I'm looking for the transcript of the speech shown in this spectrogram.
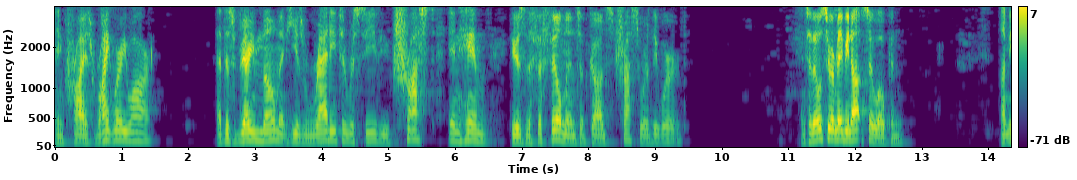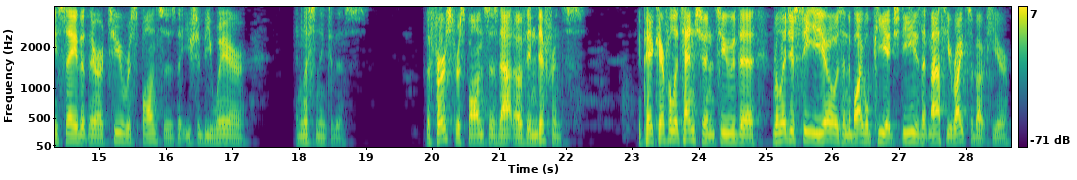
in Christ right where you are? At this very moment, He is ready to receive you. Trust in Him. He is the fulfillment of God's trustworthy word. And to those who are maybe not so open, let me say that there are two responses that you should beware in listening to this. The first response is that of indifference. You pay careful attention to the religious CEOs and the Bible PhDs that Matthew writes about here.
